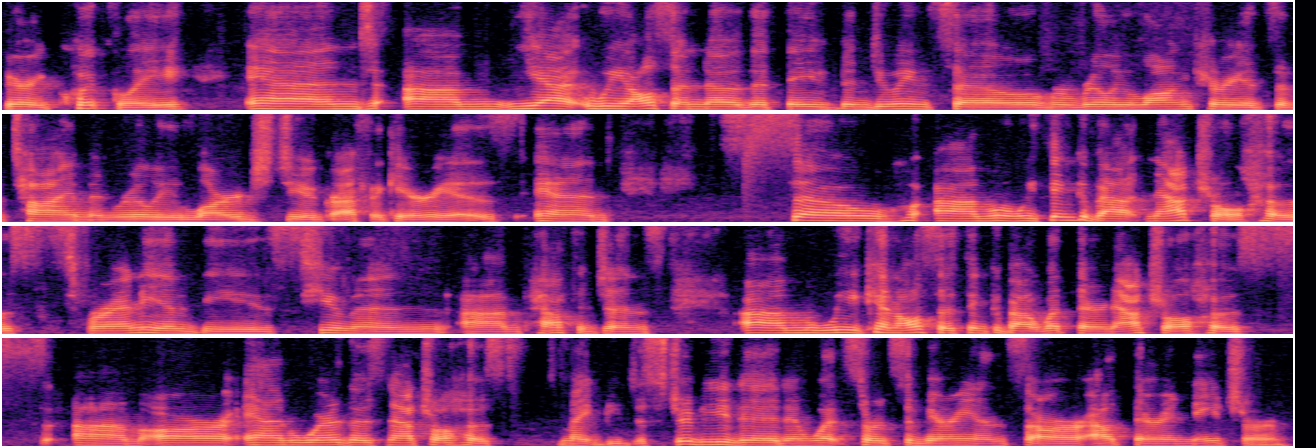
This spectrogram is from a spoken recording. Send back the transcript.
very quickly. And um, yet, we also know that they've been doing so over really long periods of time in really large geographic areas. And so, um, when we think about natural hosts for any of these human um, pathogens, um, we can also think about what their natural hosts um, are and where those natural hosts might be distributed and what sorts of variants are out there in nature.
